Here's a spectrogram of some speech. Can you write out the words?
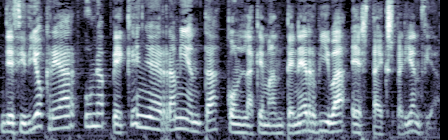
decidió crear una pequeña herramienta con la que mantener viva esta experiencia.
